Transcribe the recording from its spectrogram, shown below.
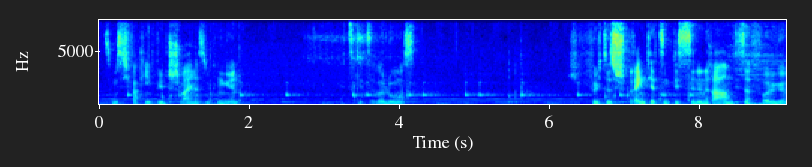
Jetzt muss ich fucking Wildschweine suchen gehen. Jetzt geht's aber los. Ich fürchte, es sprengt jetzt ein bisschen den Rahmen dieser Folge.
